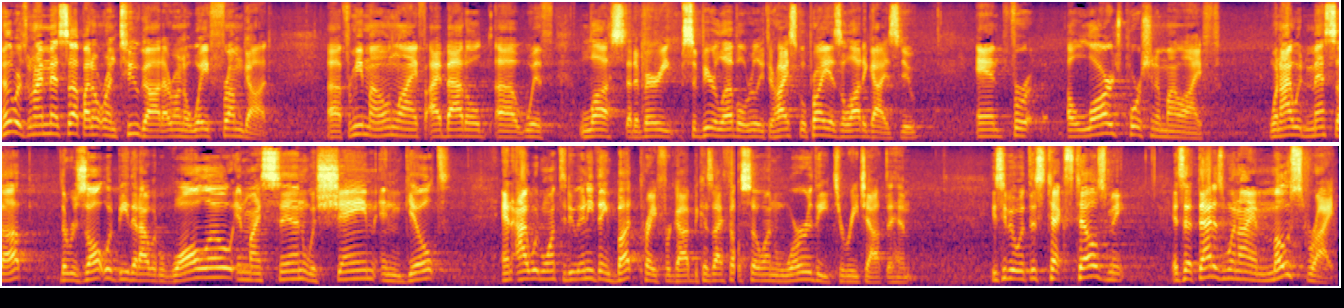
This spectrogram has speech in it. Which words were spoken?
In other words, when I mess up, I don't run to God, I run away from God. Uh, for me in my own life, I battled uh, with lust at a very severe level, really, through high school, probably as a lot of guys do. And for a large portion of my life, when I would mess up, the result would be that I would wallow in my sin with shame and guilt, and I would want to do anything but pray for God because I felt so unworthy to reach out to Him. You see, but what this text tells me is that that is when I am most ripe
